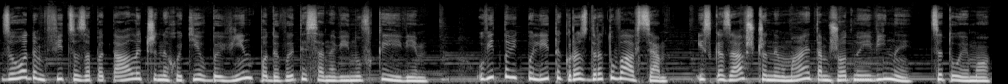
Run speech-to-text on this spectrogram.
Згодом Фіцо запитали, чи не хотів би він подивитися на війну в Києві. У відповідь політик роздратувався і сказав, що немає там жодної війни. Цитуємо:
